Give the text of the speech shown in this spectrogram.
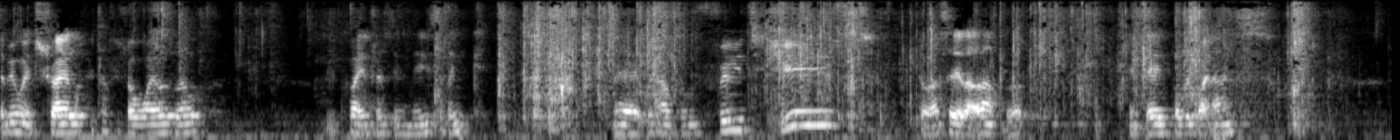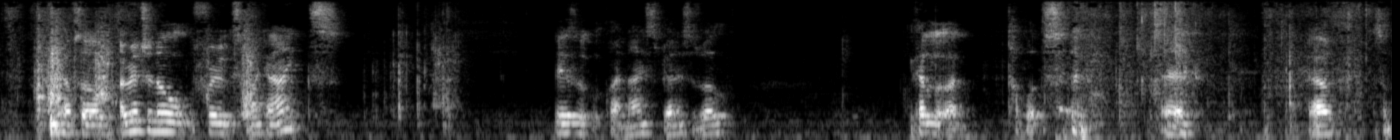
I've been waiting to try Laffy Taffy for a while as well. quite interested in these, I think. Uh, we have some fruit chews. Don't want to say it like that, but I think they're probably quite nice. We have some original fruits Mike and Ike's. These look quite nice, to be honest, as well. They kind of look like tablets. uh, we have some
